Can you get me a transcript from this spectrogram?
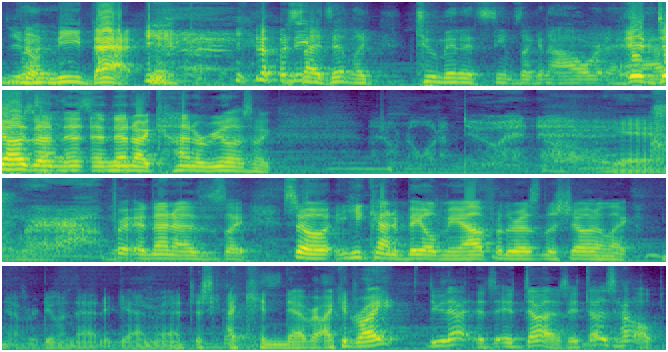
you don't need that. you don't need Besides that, like two minutes seems like an hour and a half. it does, and then, and then I kind of realized like, I don't know what I'm doing. yeah, yeah. But- And then I was just like, so he kind of bailed me out for the rest of the show, and I'm like, never doing that again, man. Just I can never. I could write, do that. It, it does. It does help.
